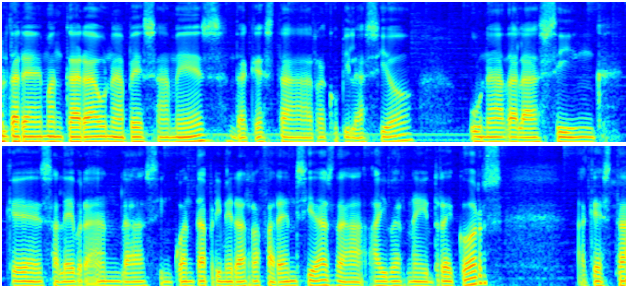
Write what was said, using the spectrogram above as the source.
Escoltarem encara una peça més d'aquesta recopilació, una de les cinc que celebren les 50 primeres referències de Hibernate Records. Aquesta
